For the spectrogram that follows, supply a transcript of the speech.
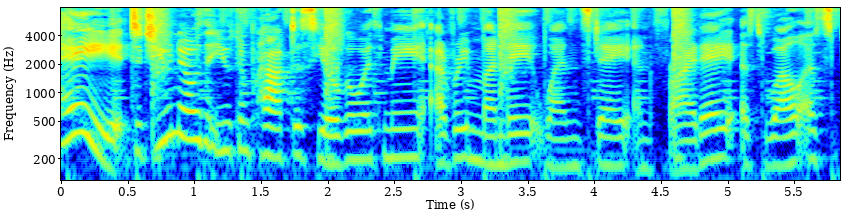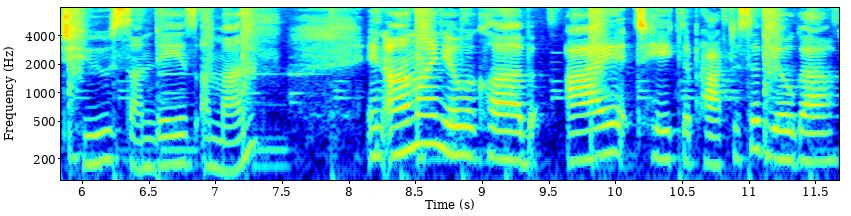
Hey, did you know that you can practice yoga with me every Monday, Wednesday, and Friday, as well as two Sundays a month? In Online Yoga Club, I take the practice of yoga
